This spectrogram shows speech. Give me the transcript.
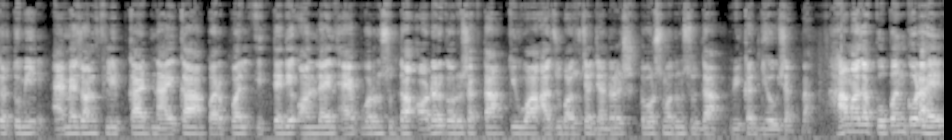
तर तुम्ही अमेझॉन फ्लिपकार्ट नायका पर्पल इत्यादी ऑनलाईन ऍप वरून सुद्धा ऑर्डर करू शकता किंवा आजूबाजूच्या जनरल स्टोर्स मधून सुद्धा विकत घेऊ शकता. हा माझा कुपन कोड आहे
